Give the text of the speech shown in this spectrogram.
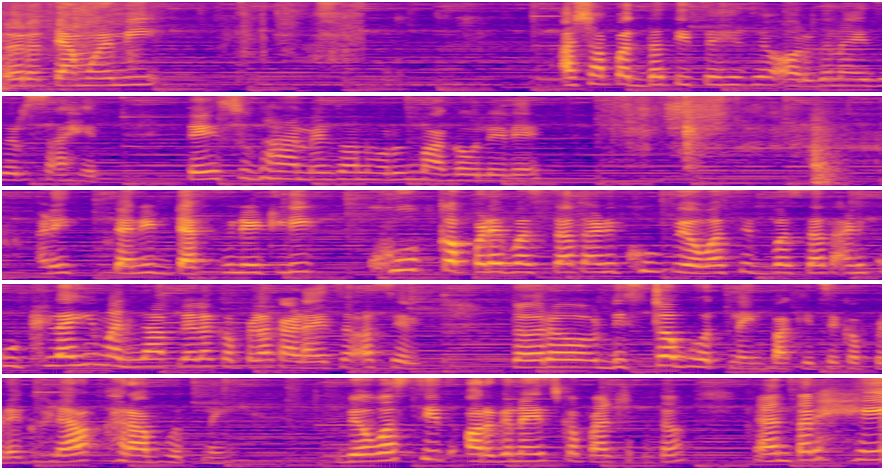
तर त्यामुळे मी अशा पद्धतीचे हे जे ऑर्गनायझर्स आहेत ते सुद्धा ॲमेझॉनवरून मागवलेले आणि त्यांनी डेफिनेटली खूप कपडे बसतात आणि खूप व्यवस्थित बसतात आणि कुठलाही मधला आपल्याला कपडा काढायचा असेल तर डिस्टर्ब होत नाहीत बाकीचे कपडे घड्या खराब होत नाही. व्यवस्थित ऑर्गनाईज कपाट होतं. त्यानंतर हे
